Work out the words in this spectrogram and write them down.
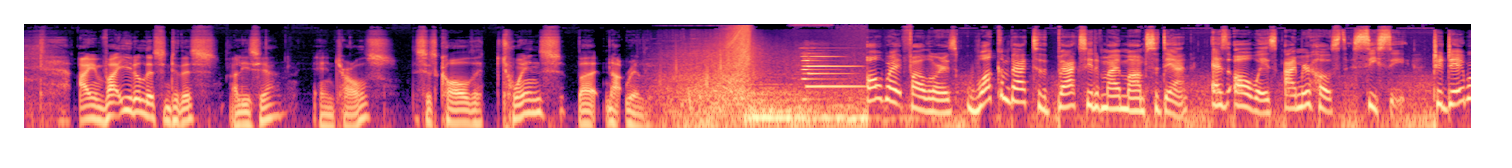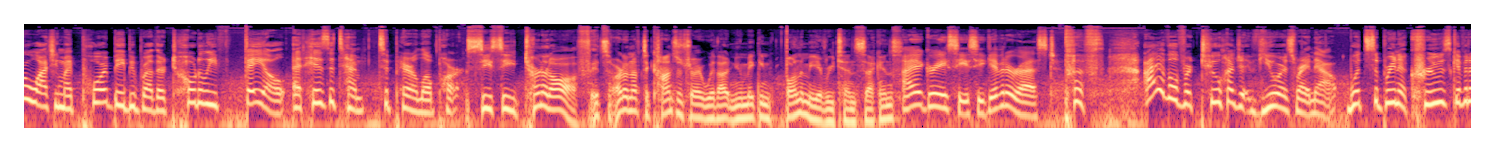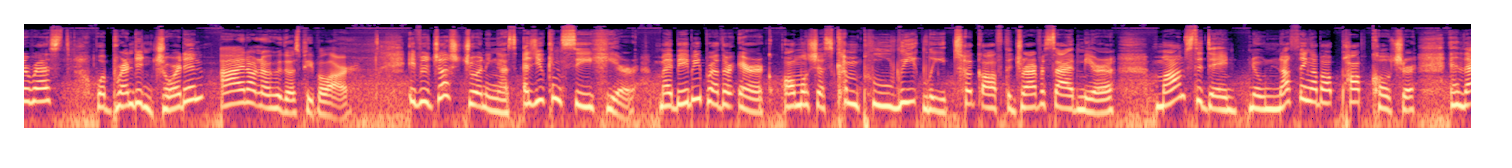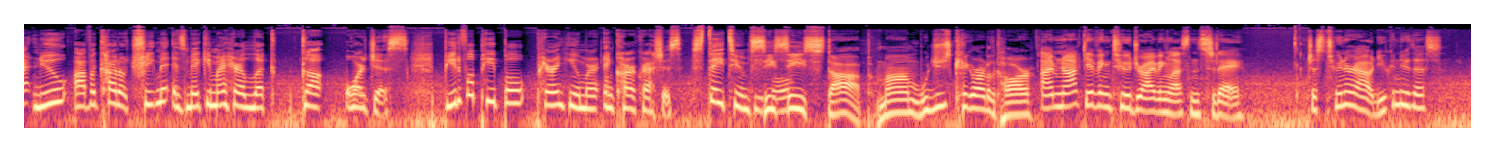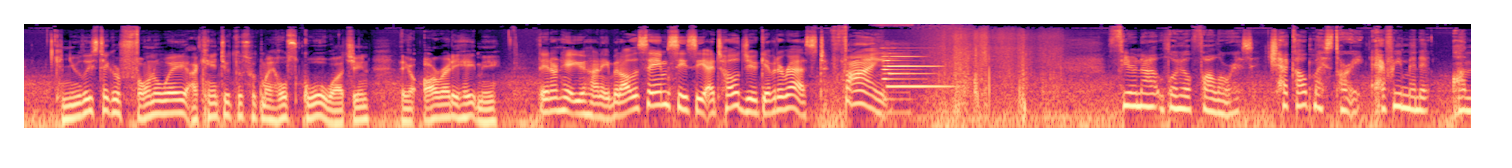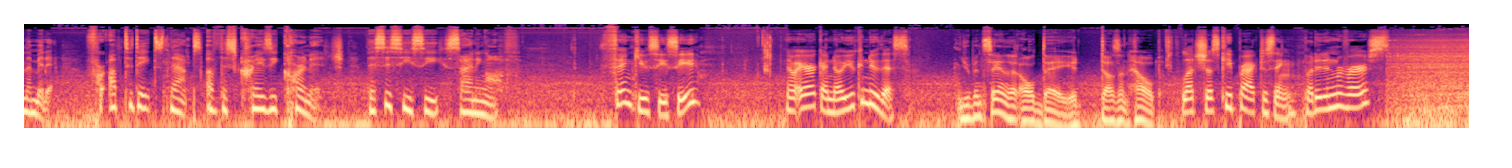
I invite you to listen to this, Alicia and Charles. This is called Twins, but not really. All right, followers, welcome back to the backseat of my mom's sedan. As always, I'm your host, Cece. Today we're watching my poor baby brother totally fail at his attempt to parallel park. Cece, turn it off. It's hard enough to concentrate without you making fun of me every 10 seconds. I agree, Cece. Give it a rest. Poof. I have over 200 viewers right now. Would Sabrina Cruz give it a rest? Would Brendan Jordan? I don't know who those people are. If you're just joining us, as you can see here, my baby brother Eric almost just completely took off the driver's side mirror. Moms today know nothing about pop culture, and that new avocado treatment is making my hair look gorgeous. Beautiful people, pairing humor, and car crashes. Stay tuned, people. Cece, stop. Mom, would you just kick her out of the car? I'm not giving two driving lessons today. Just tune her out. You can do this. Can you at least take her phone away? I can't do this with my whole school watching. They already hate me. They don't hate you, honey, but all the same, Cece, I told you, give it a rest. Fine. Fear not, loyal followers. Check out my story every minute on the minute for up to date snaps of this crazy carnage. This is Cece signing off. Thank you, Cece. Now, Eric, I know you can do this. You've been saying that all day. It doesn't help. Let's just keep practicing. Put it in reverse.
